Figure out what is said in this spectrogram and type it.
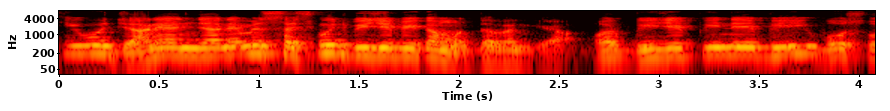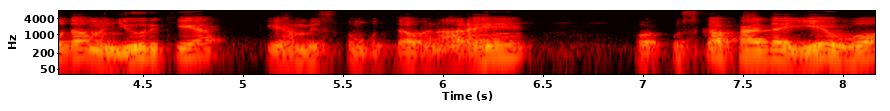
कि वो जाने अनजाने में सचमुच बीजेपी का मुद्दा बन गया और बीजेपी ने भी वो सौदा मंजूर किया कि हम इसको मुद्दा बना रहे हैं और उसका फ़ायदा ये हुआ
